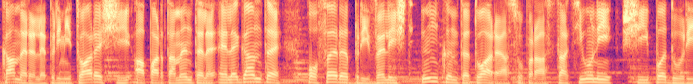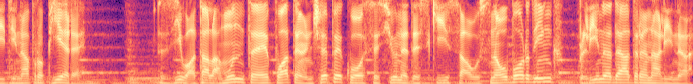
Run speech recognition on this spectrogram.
Camerele primitoare și apartamentele elegante oferă priveliști încântătoare asupra stațiunii și pădurii din apropiere. Ziua ta la munte poate începe cu o sesiune de schi sau snowboarding plină de adrenalină.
